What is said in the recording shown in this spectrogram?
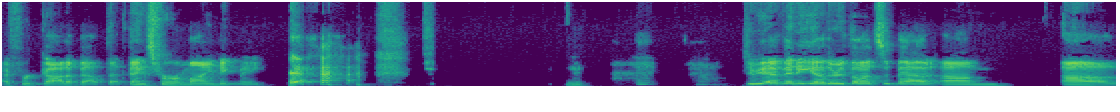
I forgot about that. Thanks for reminding me. Do you have any other thoughts about um uh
